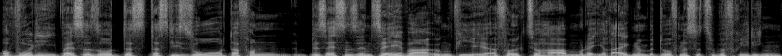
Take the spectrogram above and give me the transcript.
obwohl die, weißt du, so, dass, dass die so davon besessen sind, selber irgendwie Erfolg zu haben oder ihre eigenen Bedürfnisse zu befriedigen,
